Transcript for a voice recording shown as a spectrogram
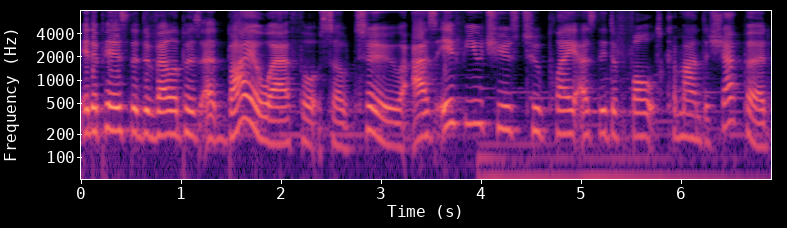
It appears the developers at BioWare thought so too, as if you choose to play as the default Commander Shepard,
